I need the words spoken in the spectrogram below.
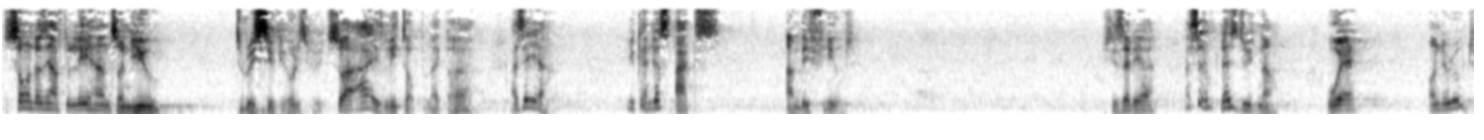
someone doesn't have to lay hands on you to receive the Holy Spirit. So her eyes lit up like, ah. I said, yeah, you can just ask and be filled. She said, yeah. I said, let's do it now. Where? On the road.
